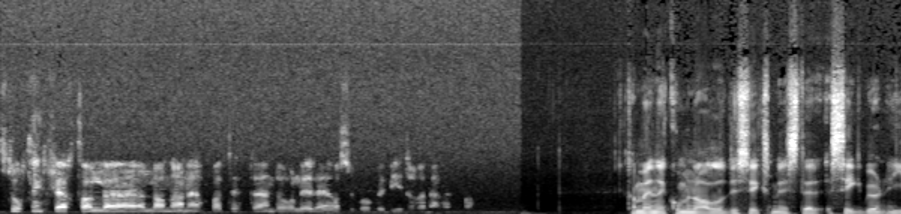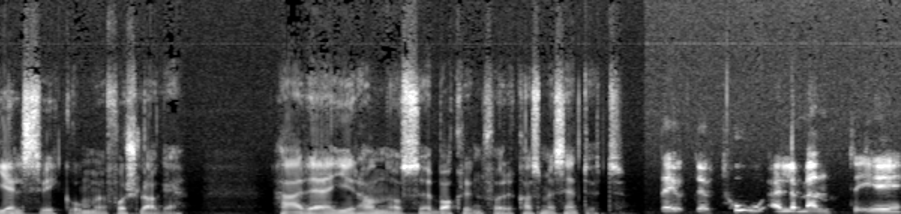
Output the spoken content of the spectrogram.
stortingsflertallet lander ned på at dette er en dårlig idé, og så går vi videre derfra. Hva mener kommunal- og distriktsminister Sigbjørn Gjelsvik om forslaget? Her eh, gir han oss bakgrunnen for hva som er sendt ut. Det er jo, det er to element i,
